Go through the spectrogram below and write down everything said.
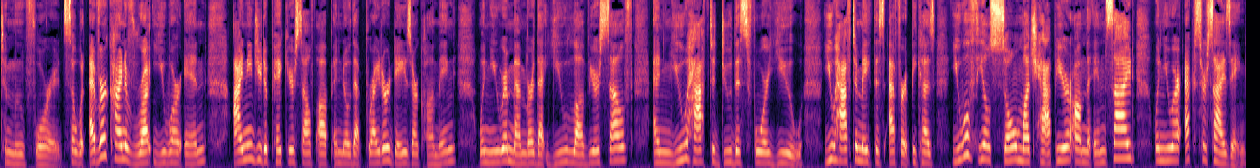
to move forward. So, whatever kind of rut you are in, I need you to pick yourself up and know that brighter days are coming when you remember that you love yourself and you have to do this for you. You have to make this effort because you will feel so much happier on the inside when you are exercising.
